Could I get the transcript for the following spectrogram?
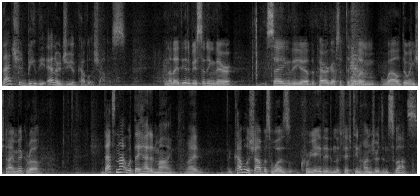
That should be the energy of Kabbalah Shabbos. You know, the idea to be sitting there saying the, uh, the paragraphs of Tehillim while doing Shnai Mikra, that's not what they had in mind, right? The Kabbalah Shabbos was created in the 1500s in Svas.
